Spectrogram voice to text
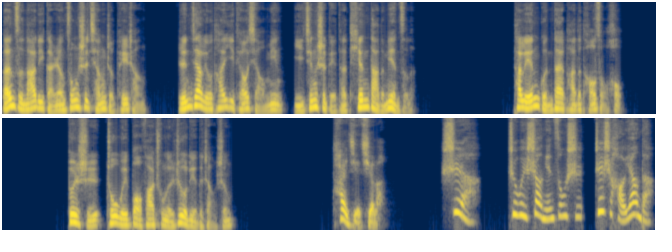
男子哪里敢让宗师强者赔偿？人家留他一条小命，已经是给他天大的面子了。他连滚带爬的逃走后，顿时周围爆发出了热烈的掌声。太解气了！是啊，这位少年宗师真是好样的。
